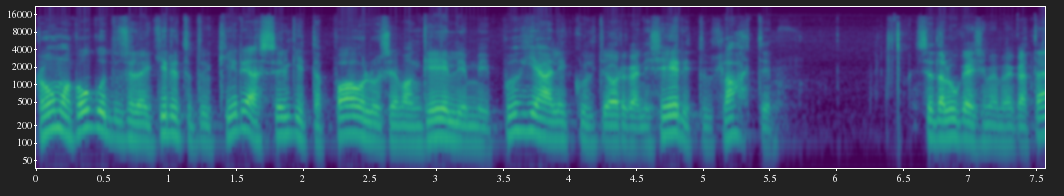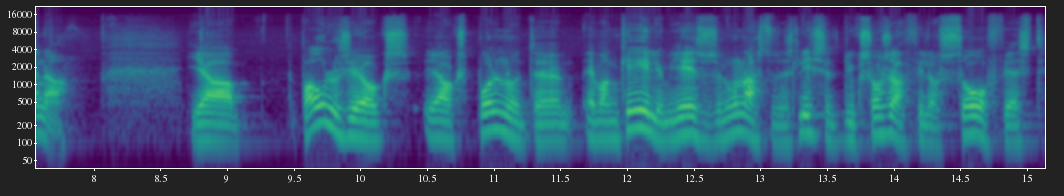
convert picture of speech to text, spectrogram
Rooma kogudusele kirjutatud kirjas selgitab Paulus evangeeliumi põhjalikult ja organiseeritult lahti. seda lugesime me ka täna. ja Pauluse jaoks, jaoks polnud äh, evangeelium Jeesuse lunastuses lihtsalt üks osa filosoofiast,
